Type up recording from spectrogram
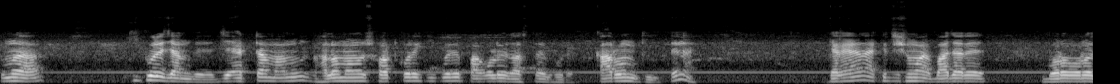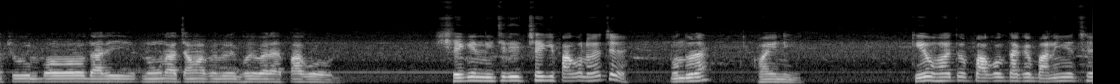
তোমরা কি করে জানবে যে একটা মানুষ, ভালো মানুষ হট করে কি করে পাগলের রাস্তায় ঘুরে? কারণ কি, তাই না? দেখা যায় না, কিছু সময় বাজারে বড় বড় চুল, বড় বড় দাড়ি, নোংরা জামা পরে ঘুরে বেড়ায়, পাগল। সে কি নিচের ইচ্ছায় কি পাগল হয়েছে? বন্ধুরা, হয়নি। কেউ হয়তো পাগল তাকে বানিয়েছে,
